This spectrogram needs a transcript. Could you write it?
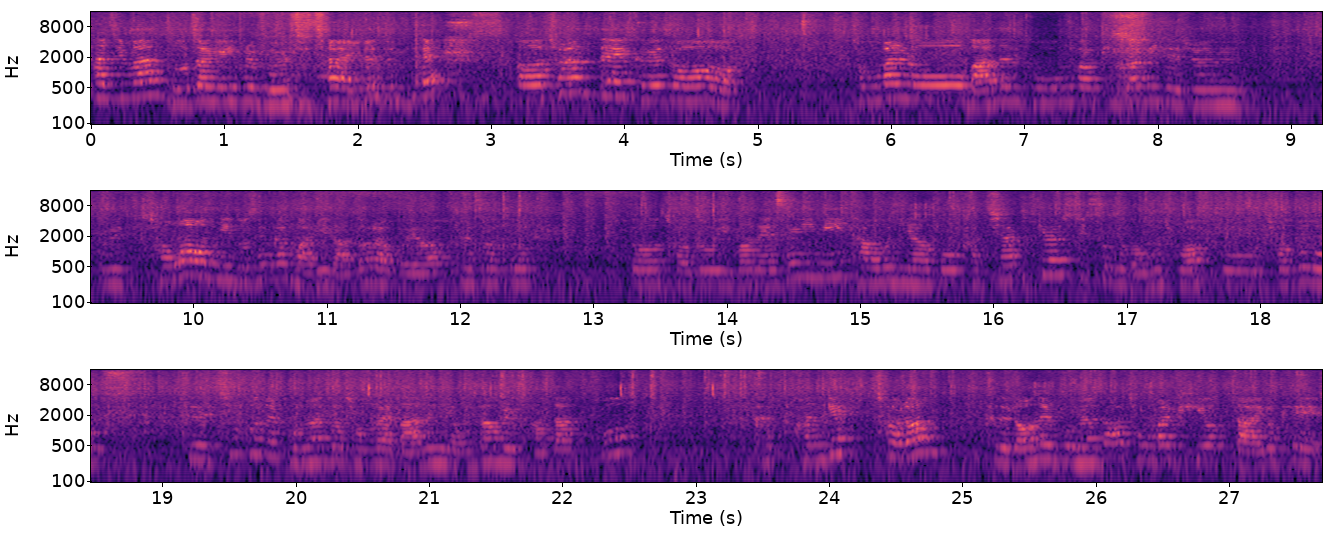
하지만 노장의 힘을 보여주자 이랬는데 어, 초연 때 그래서 정말로 많은 도움과 귀감이 돼준 우리 정화 언니도 생각 많이 나더라고요. 그래서 또, 또 저도 이번에 세임이 다운이하고 같이 함께 할 수 있어서 너무 좋았고 저도 그 친구들 보면서 정말 많은 영감을 받았고 가- 관객처럼 그 런을 보면서 아, 정말 귀엽다 이렇게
